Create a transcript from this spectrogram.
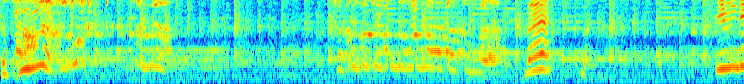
Ya sonra Takıldı. Takıldı takıldı vallahi takıldı. ben şimdi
